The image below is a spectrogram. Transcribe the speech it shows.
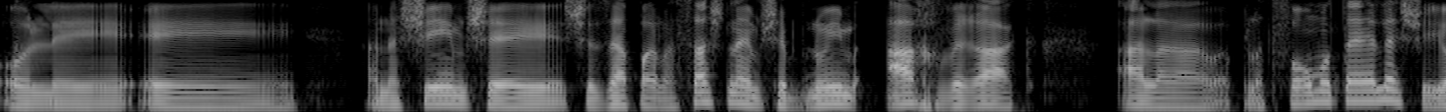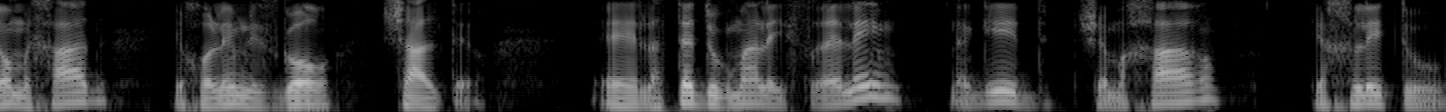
או לאנשים ש, שזה הפרנסה שלהם, שבנויים אך ורק על הפלטפורמות האלה, שיום אחד יכולים לסגור שלטר. אה, לתת דוגמה לישראלים, נגיד שמחר יחליטו,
